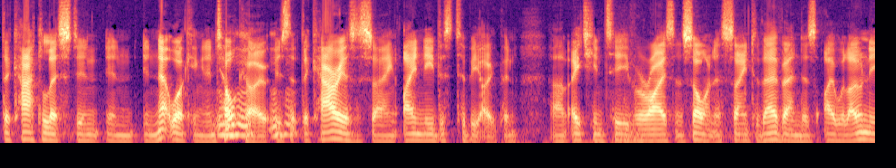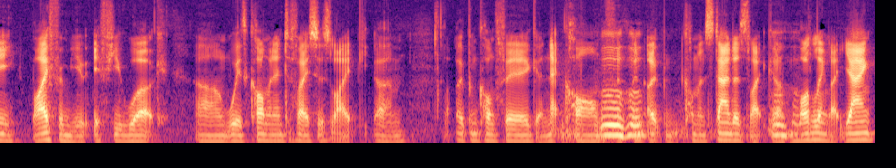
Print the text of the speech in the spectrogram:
the catalyst in, in, in networking and in telco is that the carriers are saying, I need this to be open. Um, AT&T, Verizon, and so on are saying to their vendors, I will only buy from you if you work um, with common interfaces like um, OpenConfig and NetConf and, and open common standards like uh, modeling, like Yang,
